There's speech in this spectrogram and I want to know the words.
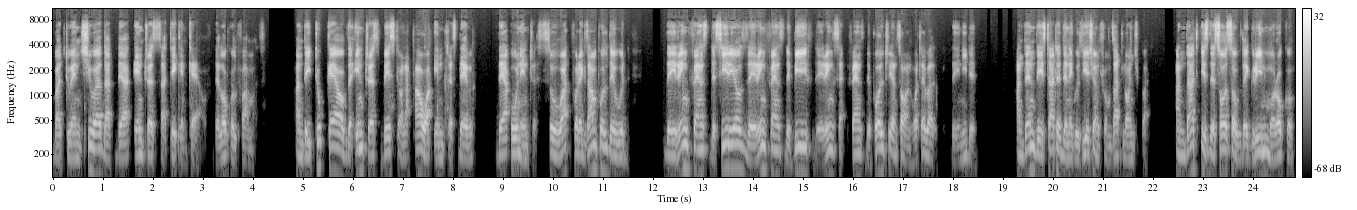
but to ensure that their interests are taken care of, the local farmers. And they took care of the interests based on our interests, their, their own interests. So what, for example, they would they ring fence the cereals, they ring fence the beef, they ring fence the poultry and so on, whatever they needed. And then they started the negotiations from that launch pad. And that is the source of the Green Morocco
